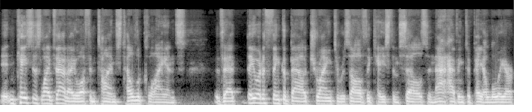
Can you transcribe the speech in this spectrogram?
In cases like that, I oftentimes tell the clients that they ought to think about trying to resolve the case themselves and not having to pay a lawyer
